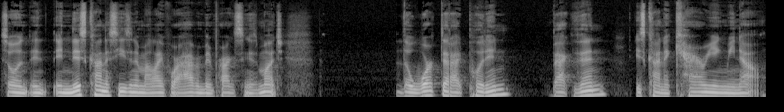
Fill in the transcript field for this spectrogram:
So, in, in, in this kind of season in my life where I haven't been practicing as much, the work that I put in back then is kind of carrying me now.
